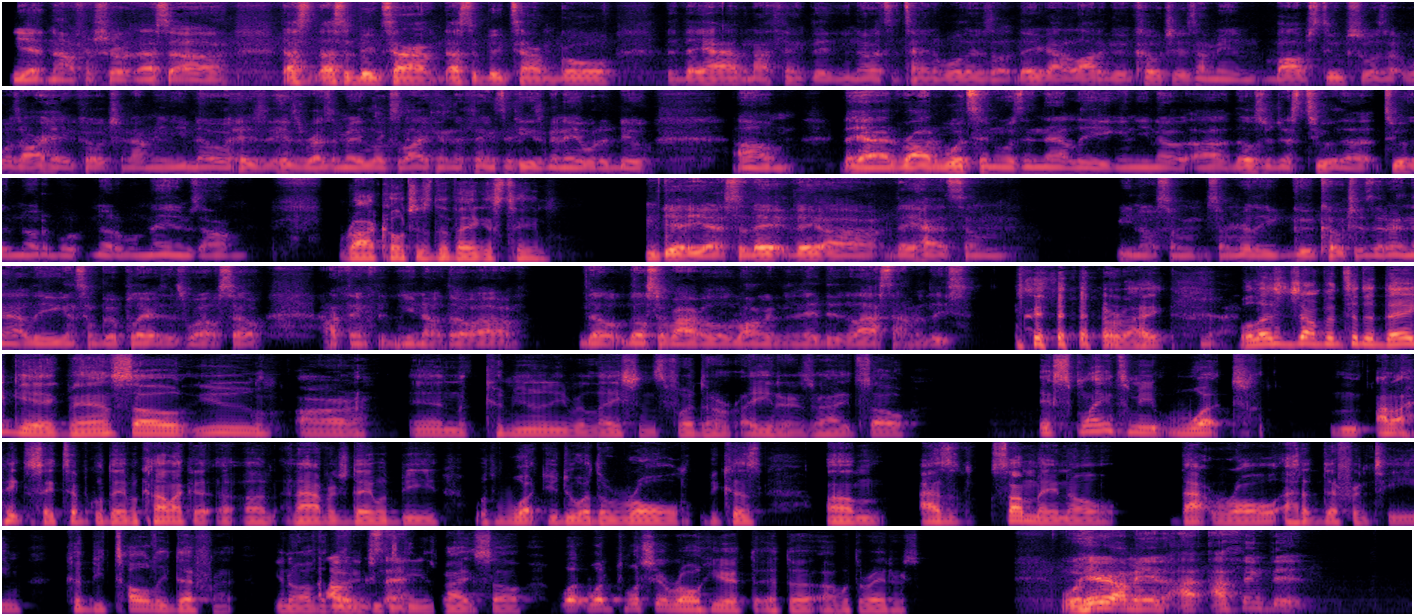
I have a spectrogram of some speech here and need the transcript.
Yeah, no, for sure. That's uh that's that's a big time that's a big time goal that they have, and I think that you know it's attainable. There's a they got a lot of good coaches. I mean, Bob Stoops was was our head coach, and I mean, you know his his resume looks like and the things that he's been able to do. Um, they had Rod Woodson was in that league, and you know uh, those are just two of the two of the notable notable names. Um, Rod coaches the Vegas team. yeah, yeah. So they they uh they had some you know some some really good coaches that are in that league and some good players as well. So I think that you know they'll uh, they'll they'll survive a little longer than they did the last time at least. right. Yeah. Well, let's jump into the day gig, man. So you are in community relations for the Raiders, right? So explain to me what mm, I don't I hate to say typical day, but kind of like a, a, an average day would be with what you do or the role, because um, as some may know, that role at a different team could be totally different. You know, of the 32 100%. teams, right? So, what what what's your role here at the, at the uh, with the Raiders? Well, here, I mean, I, I think that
